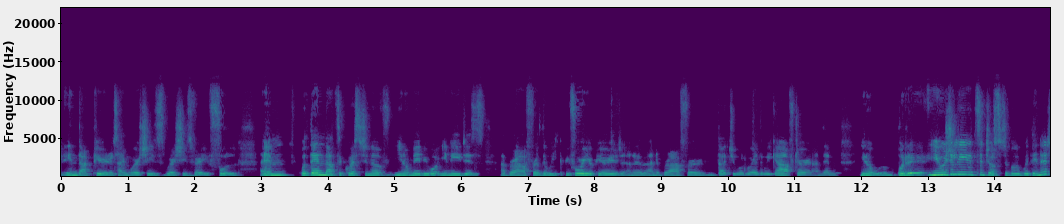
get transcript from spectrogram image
in that period of time where she's where she's very full um but then that's a question of you know maybe what you need is a bra for the week before your period and a, and a bra for that you would wear the week after and then you know but it, usually it's adjustable within it.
